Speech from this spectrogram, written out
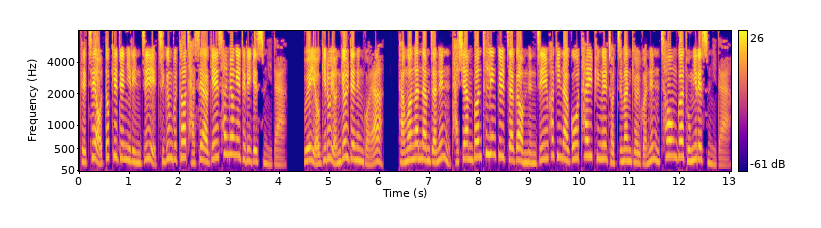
대체 어떻게 된 일인지 지금부터 자세하게 설명해 드리겠습니다. 왜 여기로 연결되는 거야? 당황한 남자는 다시 한번 틀린 글자가 없는지 확인하고 타이핑을 졌지만 결과는 처음과 동일했습니다.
